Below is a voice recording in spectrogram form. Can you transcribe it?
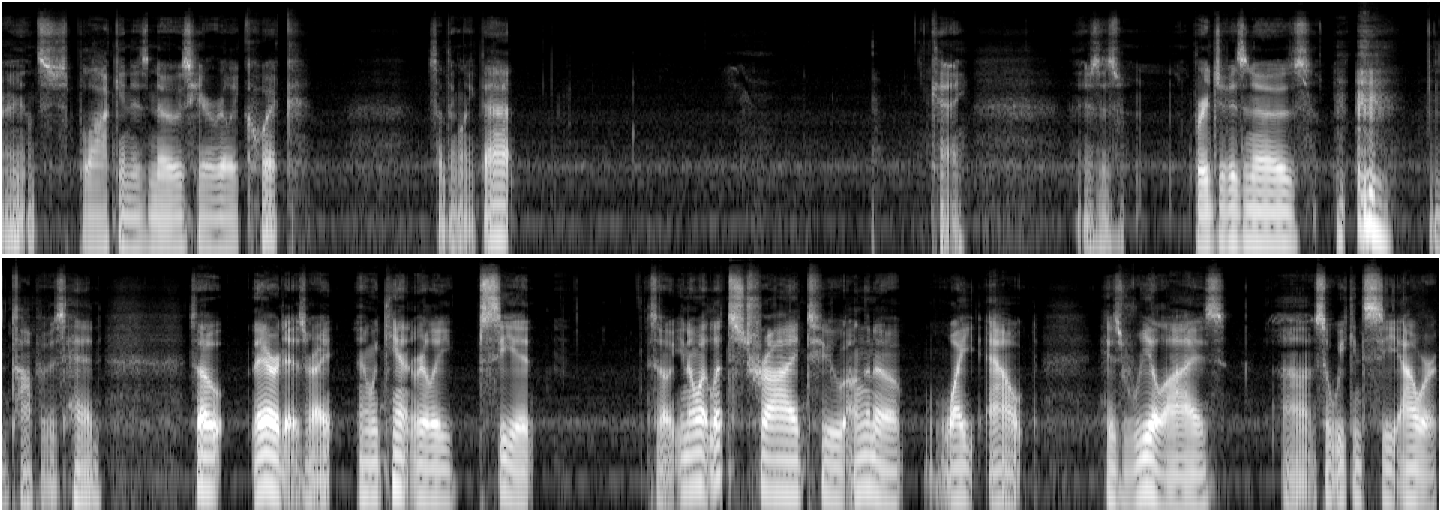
All right, let's just block in his nose here really quick. Something like that. Okay. There's this bridge of his nose, on top of his head. So there it is, right? And we can't really see it. So you know what? Let's try to. I'm gonna white out his real eyes uh, so we can see our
